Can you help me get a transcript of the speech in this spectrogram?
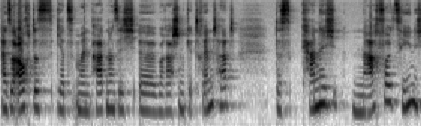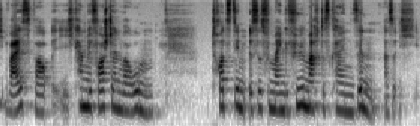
Also auch, dass jetzt mein Partner sich äh, überraschend getrennt hat, das kann ich nachvollziehen. Ich weiß, ich kann mir vorstellen, warum. Trotzdem ist es für mein Gefühl, macht es keinen Sinn. Also ich,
